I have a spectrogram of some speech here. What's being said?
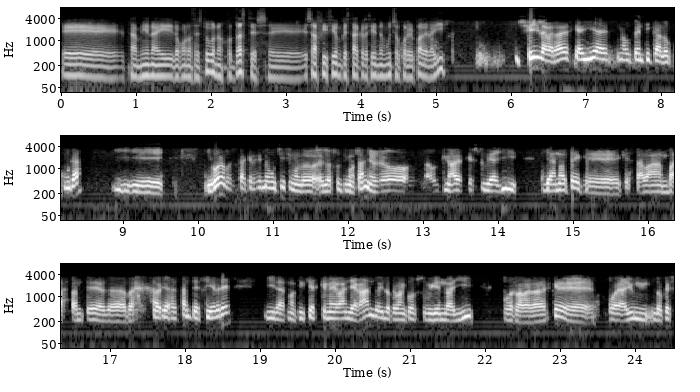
eh, también ahí lo conoces tú, que nos contaste, eh, esa afición que está creciendo mucho por el pádel allí. Sí, la verdad es que allí es una auténtica locura y, y bueno, pues está creciendo muchísimo lo, en los últimos años. Yo la última vez que estuve allí ya noté que, que estaban bastante, había bastante fiebre y las noticias que me van llegando y lo que van construyendo allí pues la verdad es que pues hay un lo que es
